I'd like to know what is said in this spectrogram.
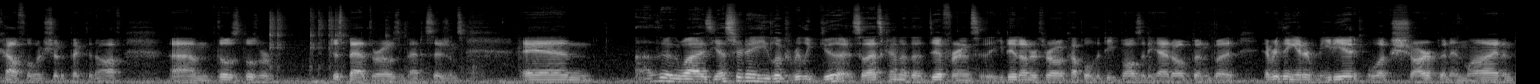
Kyle Fuller should have picked it off. Um, those those were just bad throws and bad decisions. And otherwise, yesterday he looked really good. So that's kind of the difference. He did underthrow a couple of the deep balls that he had open, but everything intermediate looked sharp and in line. And,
